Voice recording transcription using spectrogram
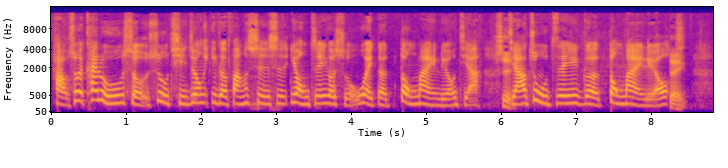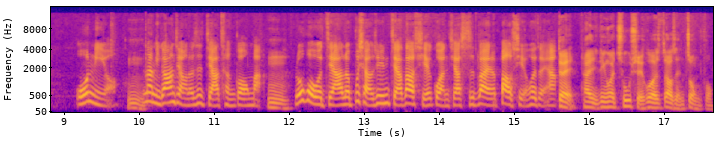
好，所以开颅手术其中一个方式是用这个所谓的动脉瘤夹，夹住这一个动脉瘤。对。我问你哦，嗯，那你刚刚讲的是夹成功嘛？嗯，如果我夹了不小心夹到血管，夹失败了，爆血会怎样？对，它一定会出血或者造成中风。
